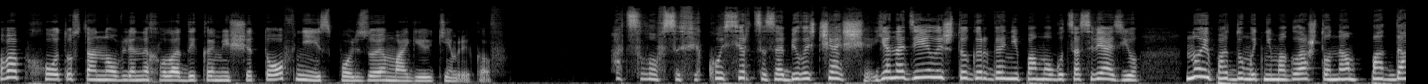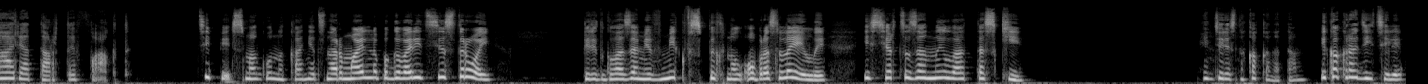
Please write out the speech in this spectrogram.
в обход установленных владыками щитов, не используя магию кимриков. От слов Софико сердце забилось чаще. Я надеялась, что горгани помогут со связью, но и подумать не могла, что нам подарят артефакт. Теперь смогу, наконец, нормально поговорить с сестрой. Перед глазами вмиг вспыхнул образ Лейлы, и сердце заныло от тоски. Интересно, как она там? И как родители?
